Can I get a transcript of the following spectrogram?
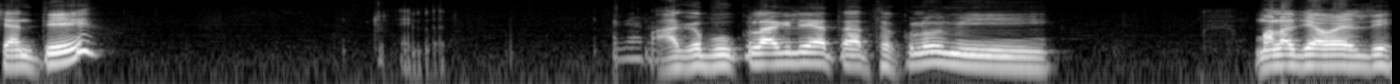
शांते? अगं भूक लागली आता थकलो मी. मला जेवायला दे.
